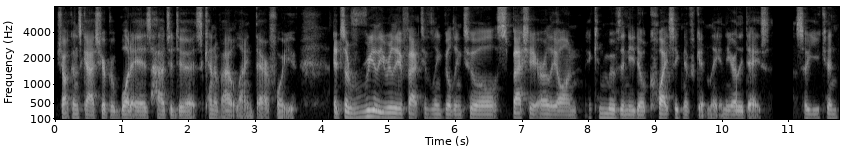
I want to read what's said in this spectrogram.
Shotgun Skyscraper, what it is, how to do it. It's kind of outlined there for you. It's a really, really effective link building tool, especially early on. It can move the needle quite significantly in the early days. So you can,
